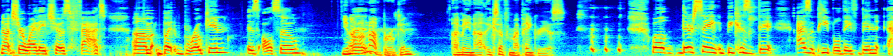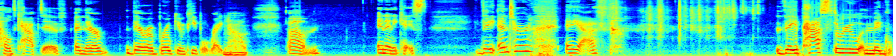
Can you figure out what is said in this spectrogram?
Not sure why they chose fat, um, but broken is also. You know, Uh, I'm not broken. I mean, uh, except for my pancreas. Well, they're saying because they, as a people, they've been held captive, and they're they're a broken people right now. Um, in any case, they enter Aiath. They pass through Mig-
